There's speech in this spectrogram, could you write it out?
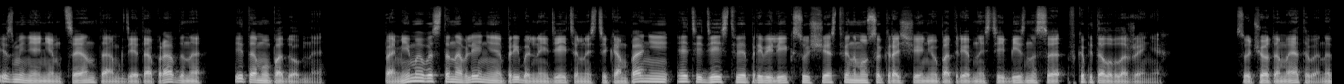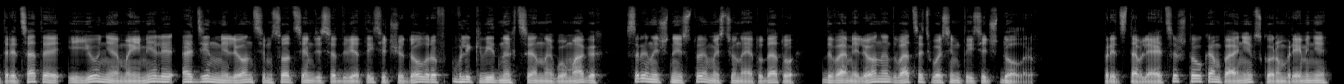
изменением цен там, где это оправдано и тому подобное. Помимо восстановления прибыльной деятельности компании, эти действия привели к существенному сокращению потребностей бизнеса в капиталовложениях. С учетом этого, на 30 июня мы имели 1 миллион 772 тысячи долларов в ликвидных ценных бумагах с рыночной стоимостью на эту дату 2 миллиона 28 тысяч долларов. Представляется, что у компании в скором времени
